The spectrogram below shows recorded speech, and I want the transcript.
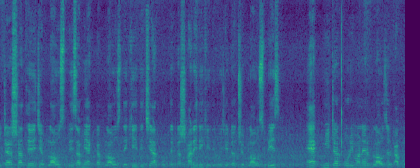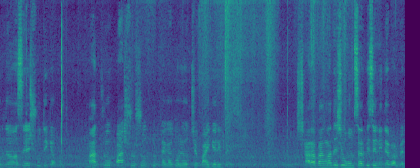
এটার সাথে যে ব্লাউজ পিস আমি একটা ব্লাউজ দেখিয়ে দিচ্ছি আর প্রত্যেকটা শাড়ি দেখিয়ে দিব, যেটা হচ্ছে ব্লাউজ পিস এক মিটার পরিমাণের ব্লাউজের কাপড় দেওয়া আছে, সুতি কাপড়। মাত্র পাঁচশো সত্তর টাকা করে হচ্ছে পাইকারি প্রাইস সারা বাংলাদেশে হোম সার্ভিসে নিতে পারবেন।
